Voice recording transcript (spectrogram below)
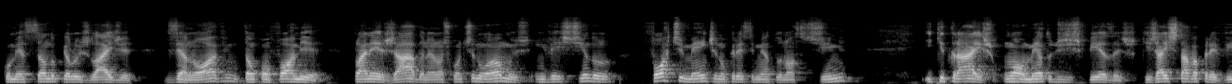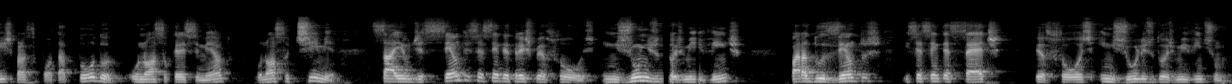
começando pelo slide 19. Então, conforme planejado, né, nós continuamos investindo fortemente no crescimento do nosso time e que traz um aumento de despesas que já estava previsto para suportar todo o nosso crescimento. O nosso time saiu de 163 pessoas em junho de 2020 para 267 pessoas em julho de 2021.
